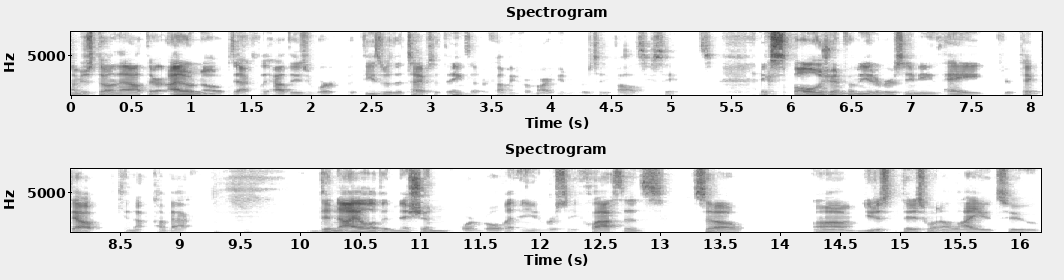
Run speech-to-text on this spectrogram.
I'm just throwing that out there. I don't know exactly how these work, but these are the types of things that are coming from our university policy statements. Expulsion from the university means, hey, you're kicked out, cannot come back. Denial of admission or enrollment in university classes. So um, you just they just won't allow you to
